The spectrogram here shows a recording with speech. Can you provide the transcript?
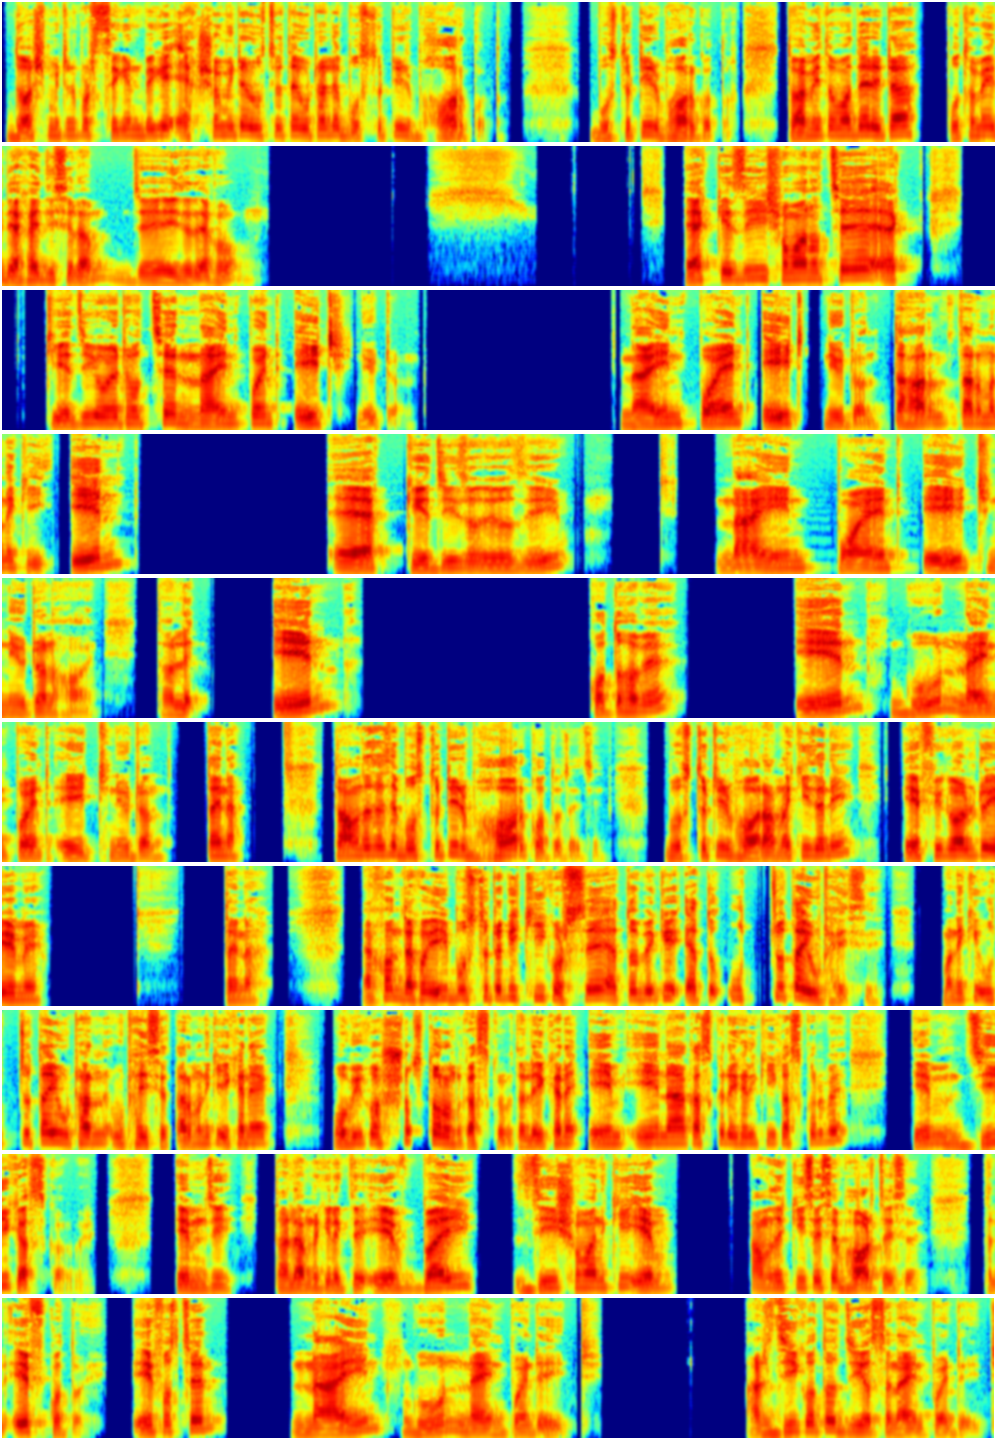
দশ মিটার পার সেকেন্ড বেগে একশো মিটার উচ্চতায় উঠালে বস্তুটির ভর কত? বস্তুটির ভর কত? তো আমি তোমাদের এটা প্রথমেই দেখাই দিছিলাম যে, এই যে দেখো। এক কেজি সমান হচ্ছে এক কেজি ওয়েট হচ্ছে nine point eight newton. Nine point eight newton. তাহার, তার মানে কি? এন এক কেজি যদি নাইন পয়েন্ট এইট নিউটন হয়, তাহলে এন কত হবে? এন গুণ নাইন পয়েন্ট এইট নিউটন তাই না? তো আমাদের চাইছে বস্তুটির ভর কত চাইছে? বস্তুটির ভর, আমরা কি জানি? F equal to M A, তাই না? এখন দেখো, এই বস্তুটাকে কি করছে? এত বেগে এত উচ্চতায় উঠাইছে। মানে কি উচ্চতায় উঠান, উঠাইছে? তার মানে কি এখানে অভিকর্ষ ত্বরণ কাজ করবে। তাহলে এখানে এম এ না কাজ করে, এখানে কি কাজ করবে? এম জি কাজ করবে। এম জি, তাহলে আমরা কি লিখতে এফ বাই জি সমান কি? এম। আমাদের কি চাইছে? ভর চাইছে। তাহলে এফ কত? এফ হচ্ছে নাইন গুণ নাইন পয়েন্ট এইট আর জি কত? জি হচ্ছে নাইন পয়েন্ট এইট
